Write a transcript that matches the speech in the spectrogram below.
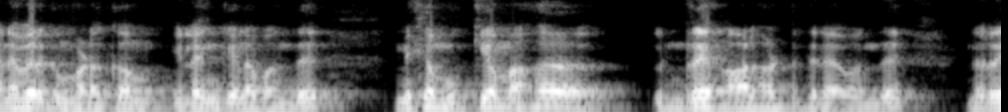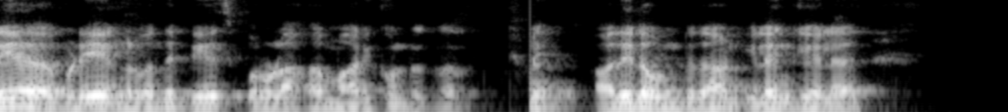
அனைவருக்கும் வணக்கம். இலங்கையில் வந்து மிக முக்கியமாக இன்றைய காலகட்டத்தில் வந்து நிறைய விடயங்கள் வந்து பேசு பொருளாக மாறிக்கொண்டிருக்கிறது. அதில் ஒன்றுதான் இலங்கையில்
